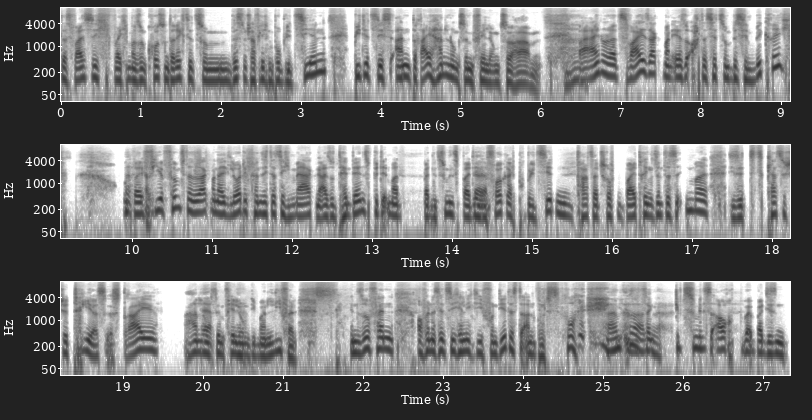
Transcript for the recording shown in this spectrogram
das weiß ich, weil ich immer so einen Kurs unterrichte zum wissenschaftlichen Publizieren, bietet es sich an, drei Handlungsempfehlungen zu haben. Ah. Bei ein oder zwei sagt man eher so, ach, das ist jetzt so ein bisschen mickrig. Und bei vier, fünf, da sagt man, die Leute können sich das nicht merken. Also Tendenz bitte immer, bei den, zumindest bei den ja. erfolgreich publizierten Fachzeitschriftenbeiträgen sind das immer diese klassische Trias ist. Drei Handlungsempfehlungen, die man liefert. Insofern, auch wenn das jetzt sicherlich die fundierteste Antwort ist, gibt es zumindest auch bei, bei, diesen,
